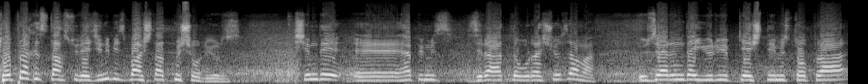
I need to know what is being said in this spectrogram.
toprak ıslah sürecini biz başlatmış oluyoruz. Şimdi e, hepimiz ziraatle uğraşıyoruz ama üzerinde yürüyüp geçtiğimiz toprağa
